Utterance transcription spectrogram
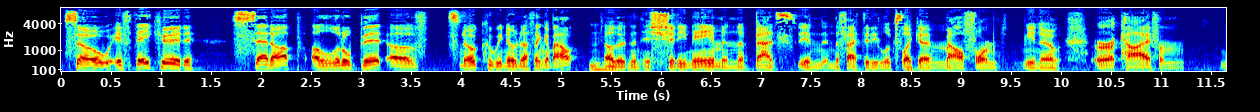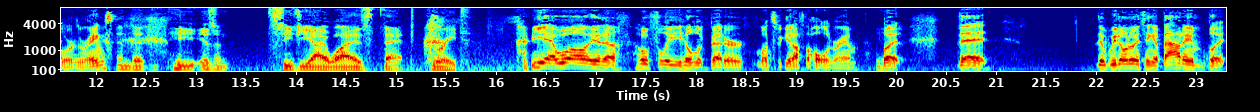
So if they could set up a little bit of Snoke, who we know nothing about, mm-hmm. other than his shitty name and the bad, and, and the fact that he looks like a malformed, you know, Uruk-hai from Lord of the Rings. and that he isn't CGI wise that great. Yeah, well, you know, hopefully he'll look better once we get off the hologram. But that that we don't know anything about him, but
